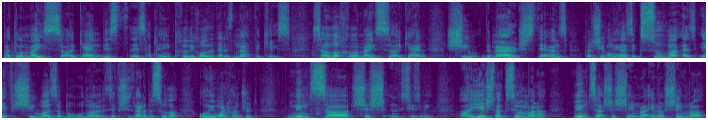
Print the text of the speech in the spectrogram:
But lamaisa again, this this opinion clearly holds that that is not the case. Salach lamaisa again, she the marriage stands, but she only has a as if she was a beula, as if she's not a basula, only one hundred. Nimtza shish, excuse me, uh, yesh mana. Nimtza sheshemra eno shemra.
